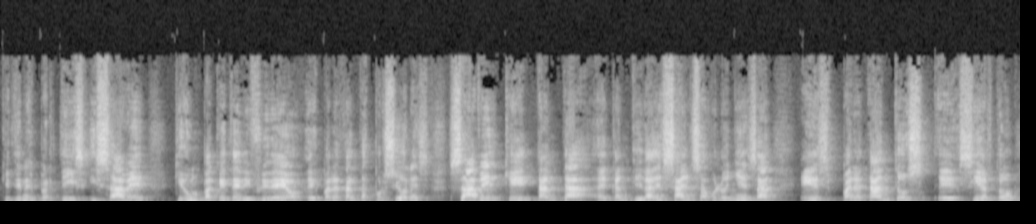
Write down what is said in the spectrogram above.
que tiene expertise y sabe que un paquete de fideo es para tantas porciones, sabe que tanta eh, cantidad de salsa boloñesa es para tantos eh, ciertos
